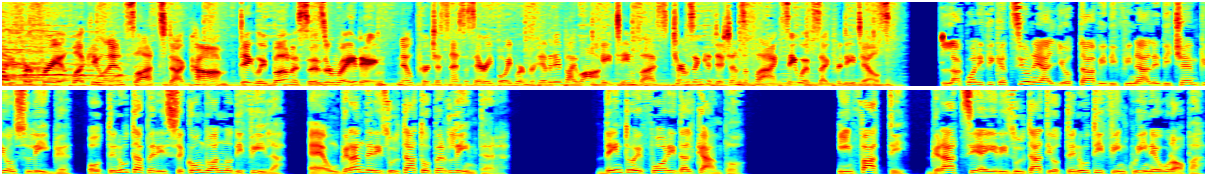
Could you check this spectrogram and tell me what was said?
Play for free at LuckyLandSlots.com. Daily bonuses are waiting. No purchase necessary. Void where prohibited by law. 18 plus. Terms and conditions apply. See website for details. La qualificazione agli ottavi di finale di Champions League, ottenuta per il secondo anno di fila, è un grande risultato per l'Inter. Dentro e fuori dal campo. Infatti, grazie ai risultati ottenuti fin qui in Europa,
